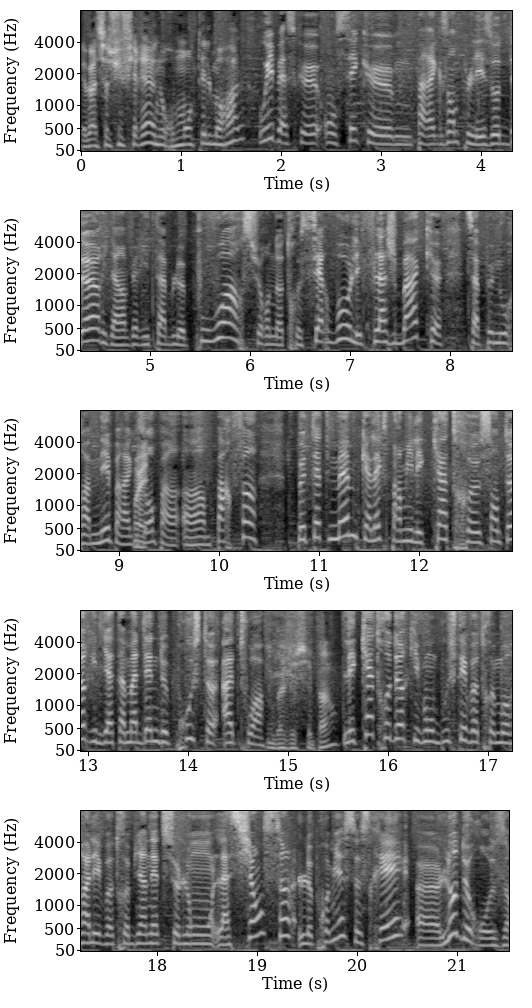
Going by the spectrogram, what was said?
eh ben ça suffirait à nous remonter le moral? Oui, parce que on sait que, hum, par exemple, les odeurs, il y a un véritable pouvoir sur notre cerveau. Les flashbacks, ça peut nous ramener, par exemple, à, à un parfum. Peut-être même qu'Alex, parmi les quatre euh, senteurs, il y a ta Madeleine de Proust à toi. Bah je sais pas. Les quatre odeurs qui vont booster votre morale et votre bien-être selon la science. Le premier, ce serait euh, l'eau de rose.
